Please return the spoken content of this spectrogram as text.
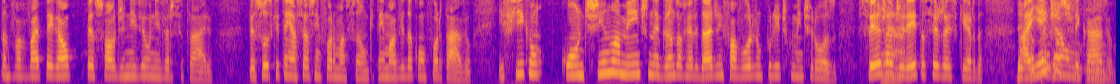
vai pegar o pessoal de nível universitário, pessoas que têm acesso à informação, que têm uma vida confortável e ficam continuamente negando a realidade em favor de um político mentiroso, seja é. a direita, seja a esquerda. Deixa Aí é injustificável. Um, um,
